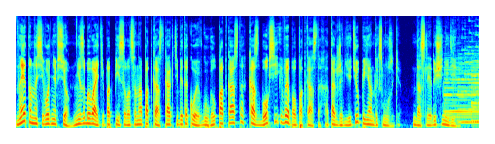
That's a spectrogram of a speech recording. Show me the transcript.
На этом на сегодня все. Не забывайте подписываться на подкаст «Как тебе такое» в Google подкастах, Кастбоксе и в Apple подкастах, а также в YouTube и Яндекс.Музыке. До следующей недели.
